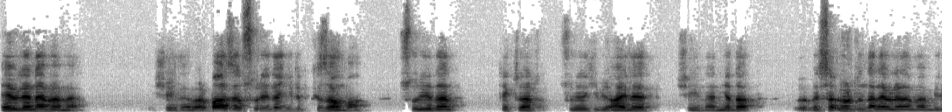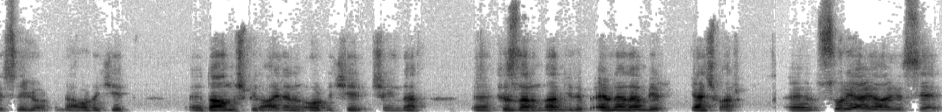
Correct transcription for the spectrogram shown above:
Evlenememe şeyler var. Bazen Suriye'den gidip kız alma, Suriye'den tekrar Suriye'deki bir aile şeyinden ya da mesela Ürdün'den evlenemeyen birisini gördüm. Yani oradaki e, dağılmış bir ailenin oradaki şeyinden e, kızlarından gidip evlenen bir genç var. E, Suriye ailesi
